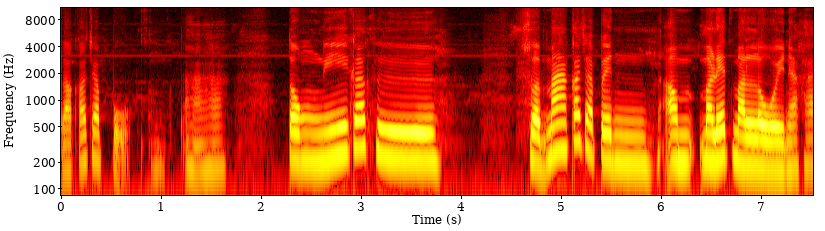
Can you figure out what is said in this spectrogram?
แล้วก็จะปลูกนะคะตรงนี้ก็คือส่วนมากก็จะเป็นเอาเมล็ดมาโรยนะคะ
